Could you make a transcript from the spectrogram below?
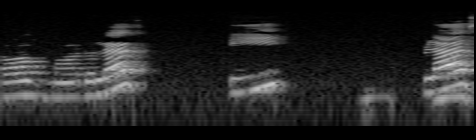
Log modulus t plus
